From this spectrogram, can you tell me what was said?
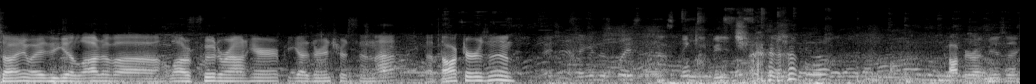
So, anyways, you get a lot of uh, a lot of food around here. If you guys are interested in that, that doctor is in. Stinky Beach. Copyright music.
